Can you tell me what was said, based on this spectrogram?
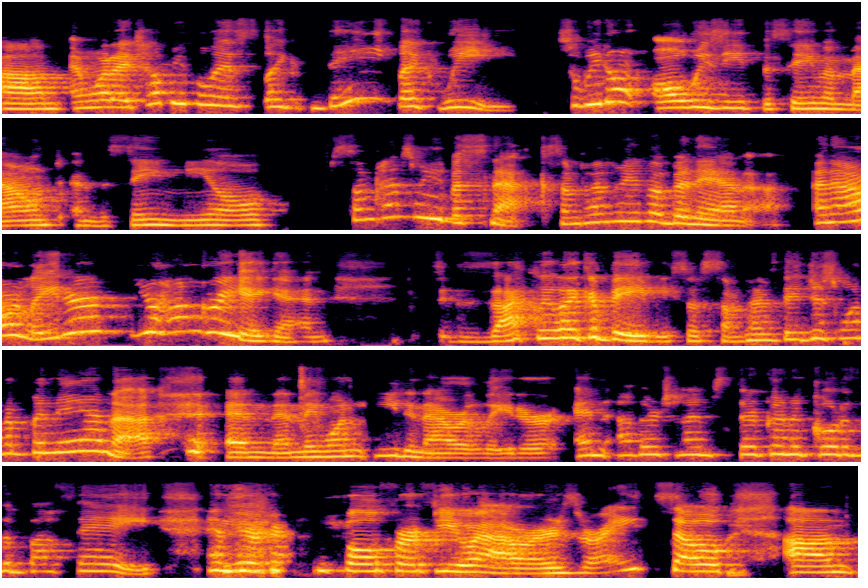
Um, and what I tell people is like they like we. So we don't always eat the same amount and the same meal. Sometimes we have a snack, sometimes we have a banana. An hour later, you're hungry again. It's exactly like a baby. So sometimes they just want a banana and then they want to eat an hour later. And other times they're going to go to the buffet and they're going full for a few hours, right? So um,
